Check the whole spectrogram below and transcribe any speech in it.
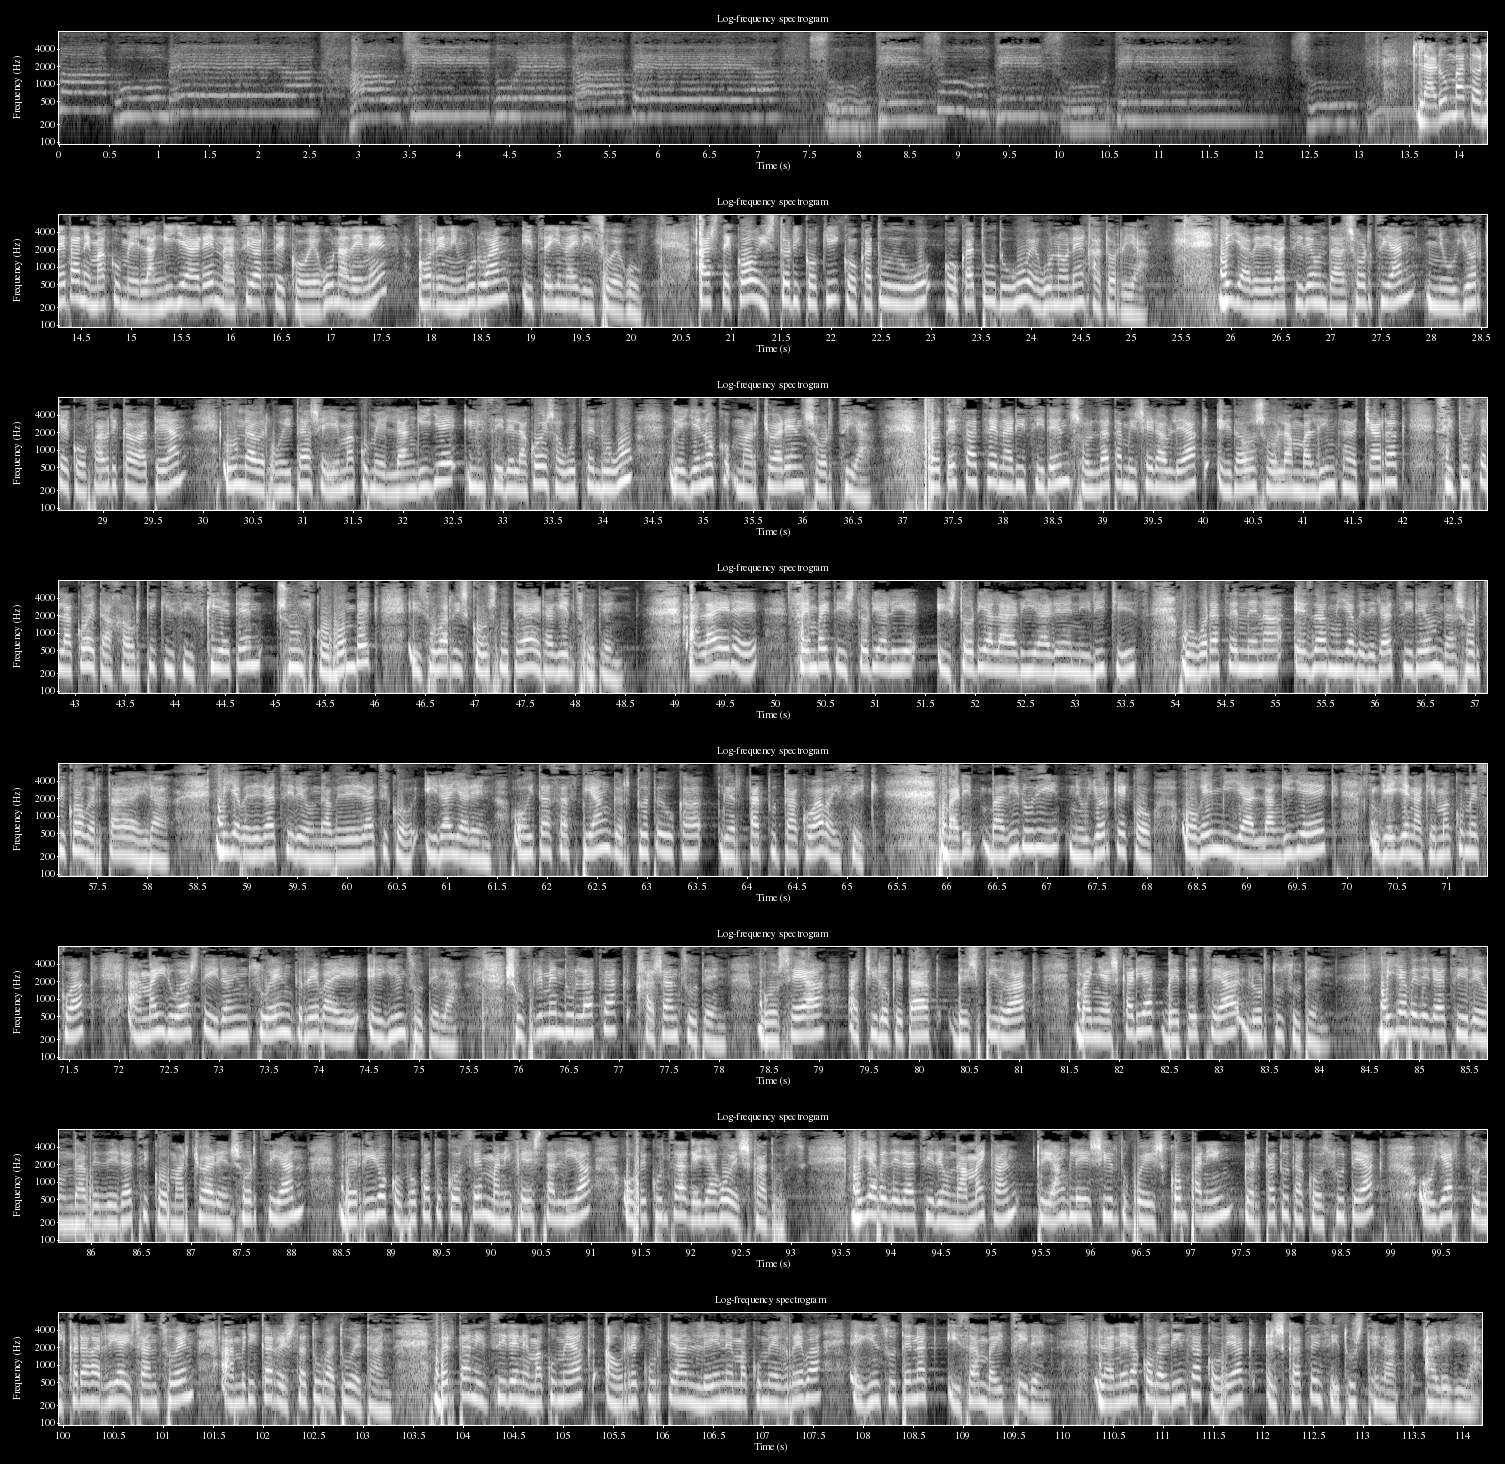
emakumeak hautsi gure kateak Zutik, zutik, zutik, zutik Larun bat honetan emakume langilearen nazioarteko eguna denez, horren inguruan hitz egin nahi dizuegu. Hasteko historikoki kokatu dugu, kokatu dugu egun honen jatorria. Mila bederatzireun da sortzian, New Yorkeko fabrika batean, eunda berrogeita sei emakume langile hil zirelako ezagutzen dugu gehienok martxoaren sortzia. Protestatzen ari ziren soldata miserableak eta oso lan baldintza txarrak zituztelako eta jaurtiki zizkieten suzko bombek izugarrizko zutea eragin zuten. Hala ere, zenbait historiali, historialariaren iritsiz, gogoratzen dena ez da mila bederatzireun da sortziko gertagaera. Mila bederatzireun da bederatziko iraiaren oita zazpian gertutuka, gertatutakoa baizik. Bari, badirudi New Yorkeko hogei mila langileek, gehienak emakumezkoak, amairu aste irain zuen greba e, egin zutela. Sufrimendu latzak jasan zuten, gozea, atxiloketak, despidoak, baina eskariak betetzea lortu zuten. Mila bederatzireun da bederatziko martxoaren sortzian berriro konbokatuko zen manifestaldia hobekuntza gehiago eskatuz. Mila bederatzireun da maikan, Triangle Shirtways Companyin gertatutako zuteak oihartzun ikaragarria izan zuen Amerikar estatu batuetan. Bertan hitziren emakumeak aurrek urtean lehen emakume greba egin zutenak izan baitziren. Lanerako baldintzak hobeak eskatzen zituztenak, alegia.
